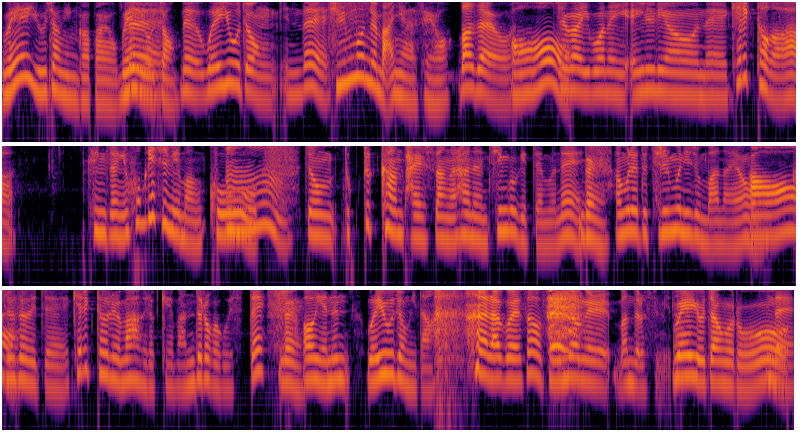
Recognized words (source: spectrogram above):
왜 요정인가 봐요. 왜 네, 요정? 네, 외요정인데 질문을 많이 하세요. 맞아요. 어. 제가 이번에 이 에일리언의 캐릭터가 굉장히 호기심이 많고 음. 좀 독특한 발상을 하는 친구기 때문에 네. 아무래도 질문이 좀 많아요. 아. 그래서 이제 캐릭터를 막 이렇게 만들어가고 있을 때, 네. 어 얘는 외요정이다, 라고 해서 별명을 만들었습니다. 왜 요정으로? 네.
